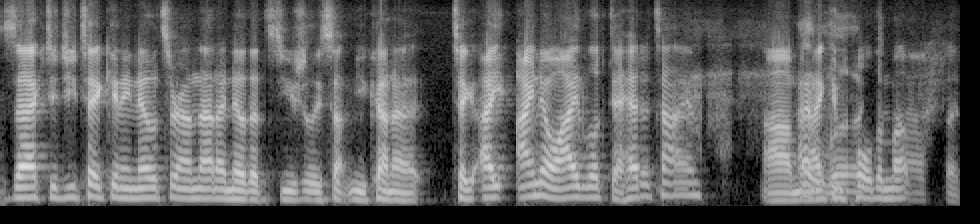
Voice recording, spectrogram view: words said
Zach, did you take any notes around that? I know that's usually something you kind of take. I I know I looked ahead of time, um, and I I, can pull them up, uh, but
